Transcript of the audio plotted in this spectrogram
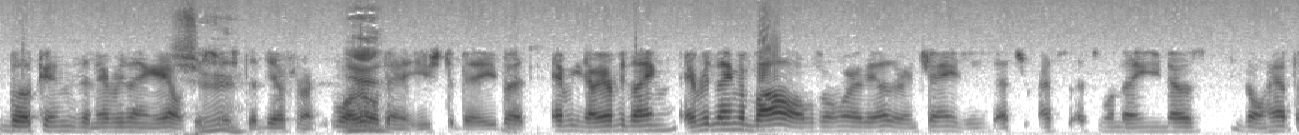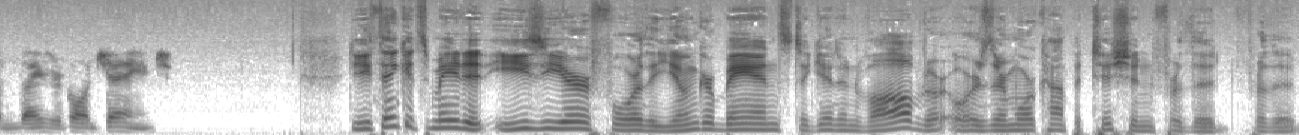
bookings and everything else. Sure. It's just a different world Yeah. than it used to be. But every you know everything everything evolves one way or the other and changes. That's that's that's one thing you know is going to happen. Things are going to change. Do you think it's made it easier for the younger bands to get involved, or, or is there more competition for the for the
